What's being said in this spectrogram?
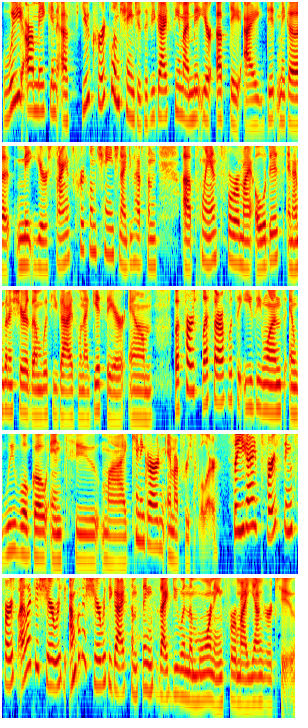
we are making a few curriculum changes. If you guys see my mid-year update, I did make a mid-year science curriculum change and I do have some uh, plans for my oldest and I'm going to share them with you guys when I get there. Um, but first, let's start off with the easy ones and we will go into my kindergarten and my preschooler. So you guys, first things first, I like to share with you, I'm going to share with you guys some things that I do in the morning for my younger two.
